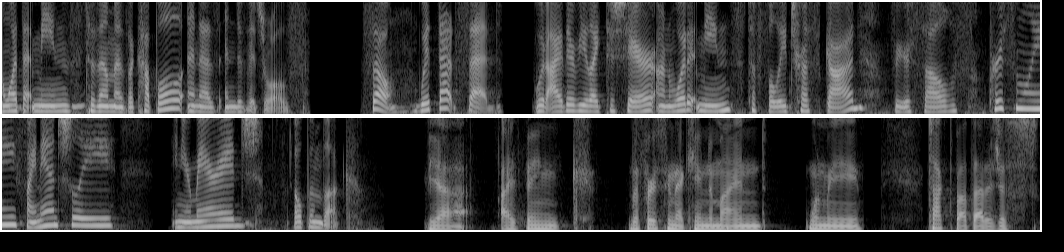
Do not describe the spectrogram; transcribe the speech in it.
and what that means to them as a couple and as individuals. So, with that said, would either of you like to share on what it means to fully trust God for yourselves personally, financially, in your marriage? It's open book. Yeah, I think the first thing that came to mind when we talked about that is just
